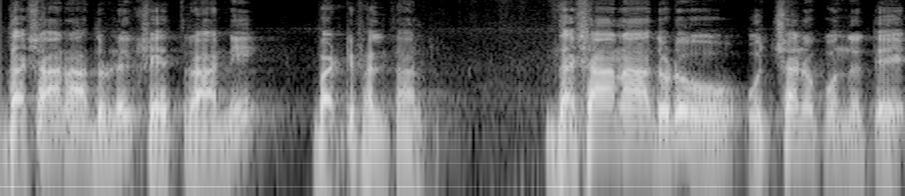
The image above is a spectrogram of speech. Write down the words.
దశానాథుడి క్షేత్రాన్ని బట్టి ఫలితాలు. దశానాథుడు ఉచ్చను పొందితే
